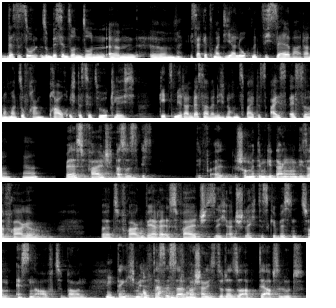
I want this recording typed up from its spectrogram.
das ist so, so ein bisschen so ein, so ein ähm, ähm, ich sag jetzt mal, Dialog mit sich selber, da nochmal zu fragen, brauche ich das jetzt wirklich? Geht's mir dann besser, wenn ich noch ein zweites Eis esse? Ja? Wäre es falsch, also ich, die, schon mit dem Gedanken dieser Frage äh, zu fragen, wäre es falsch, sich ein schlechtes Gewissen zum Essen aufzubauen, nee, denke ich mir, das ist Fall. wahrscheinlich so oder so ab, der absolut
